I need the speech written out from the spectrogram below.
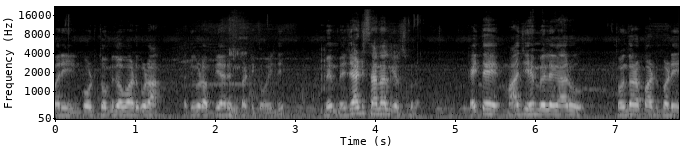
మరి ఇంకోటి తొమ్మిదో వార్డు కూడా అది కూడా బీఆర్ఎస్ పార్టీకి పోయింది. మేము మెజార్టీ స్థానాలు గెలుచుకున్నాం. అయితే మాజీ ఎమ్మెల్యే గారు తొందరపాటు పడి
